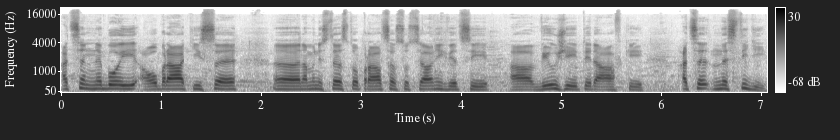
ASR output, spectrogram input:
ať se nebojí a obrátí se na Ministerstvo práce a sociálních věcí a využijí ty dávky, ať se nestydí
